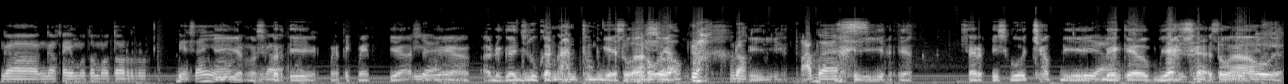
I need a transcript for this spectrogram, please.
nggak nggak kayak motor-motor biasanya. Iya nggak seperti matic biasa Iya. ya yang ada gajlukan antem kayak selalu Iya, ya. udah udah iya. rabas iya ya servis gocap di Iya. bengkel biasa selalu ya.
